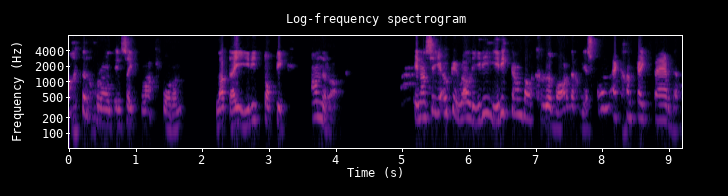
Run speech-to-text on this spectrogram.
agtergrond en sy platform laat hy hierdie topik aanraak. En dan sê jy, "Oké, okay, wel hierdie hierdie kan dalk geloofwaardig wees. Kom ek gaan kyk verder.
